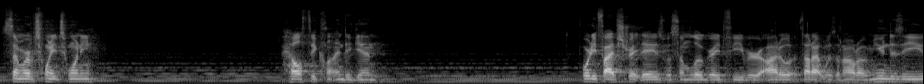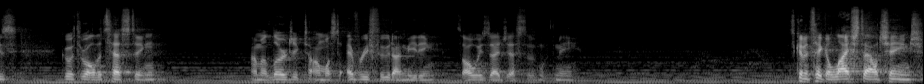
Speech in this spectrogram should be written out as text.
Summer of 2020, health declined again. 45 straight days with some low grade fever. Auto, thought it was an autoimmune disease. Go through all the testing. I'm allergic to almost every food I'm eating. It's always digestive with me. It's going to take a lifestyle change,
